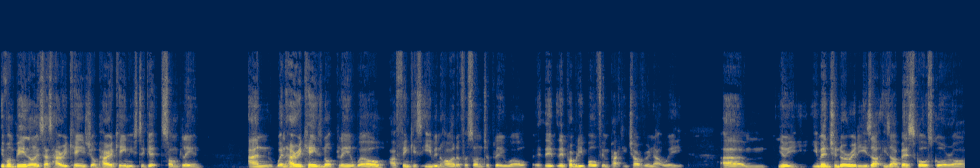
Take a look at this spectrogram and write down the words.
if I'm being honest, that's Harry Kane's job. Harry Kane needs to get Son playing. And when Harry Kane's not playing well, I think it's even harder for Son to play well. They, they probably both impact each other in that way. Um, you know, you, you, mentioned already he's our, he's our best goal scorer,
